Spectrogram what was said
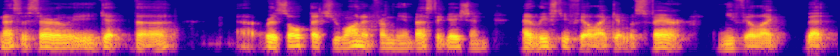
necessarily get the uh, result that you wanted from the investigation, at least you feel like it was fair you feel like that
